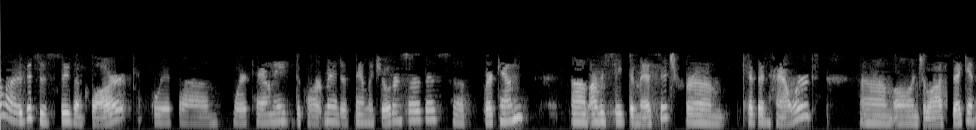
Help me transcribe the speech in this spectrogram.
Hello, this is Susan Clark with um, Ware County Department of Family Children Service, uh, Ware County. Um, I received a message from Kevin Howard um, on July 2nd.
